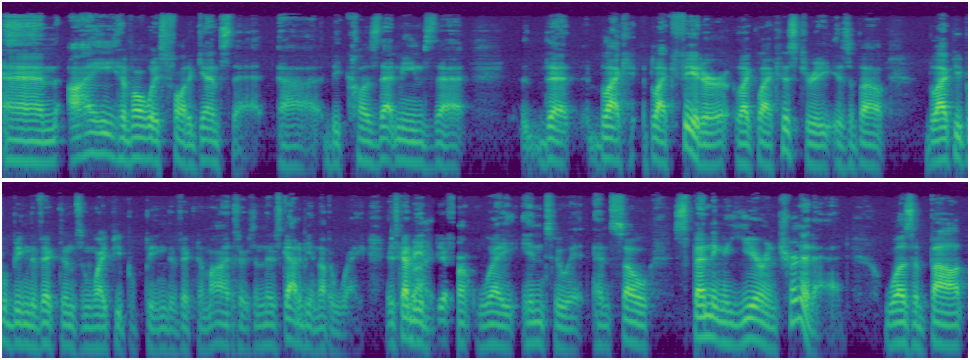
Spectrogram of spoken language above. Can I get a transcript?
And I have always fought against that uh, because that means that that black black theater, like black history, is about black people being the victims and white people being the victimizers. And there's got to be another way. There's got to be a different way into it. And so, spending a year in Trinidad was about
